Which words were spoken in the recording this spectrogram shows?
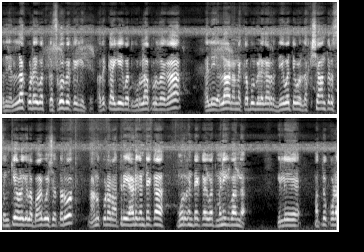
ಅದನ್ನೆಲ್ಲ ಕೂಡ ಇವತ್ತು ಕಸ್ಕೋಬೇಕಾಗಿತ್ತು. ಅದಕ್ಕಾಗಿ ಇವತ್ತು ಗುರ್ಲಾಪುರದಾಗ ಅಲ್ಲಿ ಎಲ್ಲ ನನ್ನ ಕಬ್ಬು ಬೆಳೆಗಾರರ, ದೇವತೆಗಳು, ಲಕ್ಷಾಂತರ ಸಂಖ್ಯೆ ಒಳಗೆಲ್ಲ ಭಾಗವಹಿಸತ್ತಾರು, ನಾನು ಕೂಡ ರಾತ್ರಿ ಎರಡು ಗಂಟೆಕ, ಮೂರು ಗಂಟೆಕ ಇವತ್ತು ಮನೆಗೆ ಬಂದ. ಇಲ್ಲಿ ಮತ್ತು ಕೂಡ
